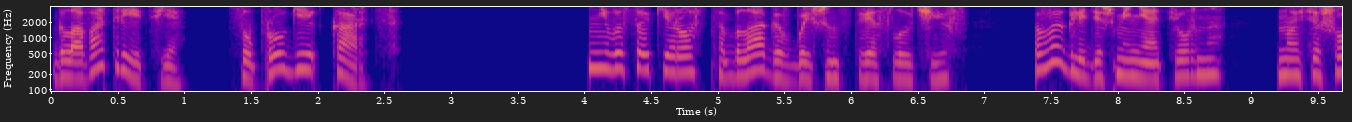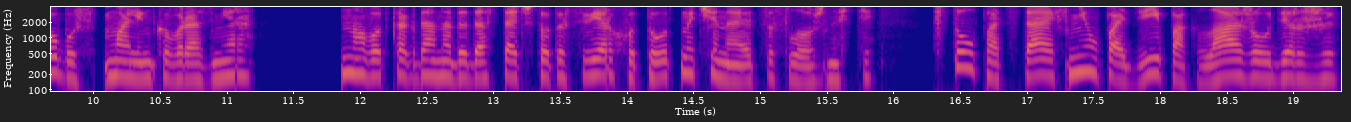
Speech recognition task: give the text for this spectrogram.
Глава третья. Супруги Карц. Невысокий рост — благо в большинстве случаев. Выглядишь миниатюрно, носишь обувь маленького размера. Но вот когда надо достать что-то сверху, тут начинаются сложности. Стул подставь, не упади, поклажу удержи.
